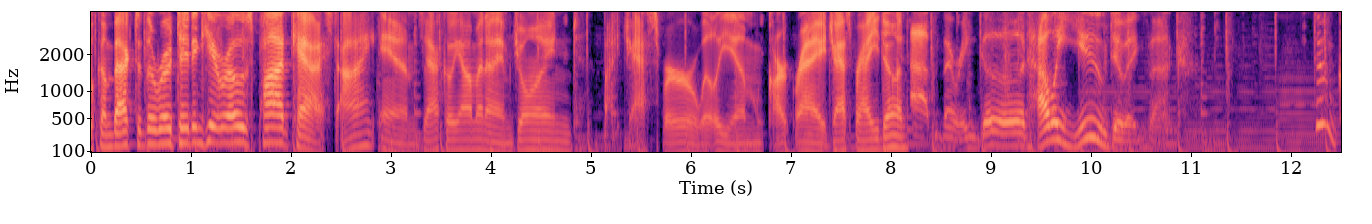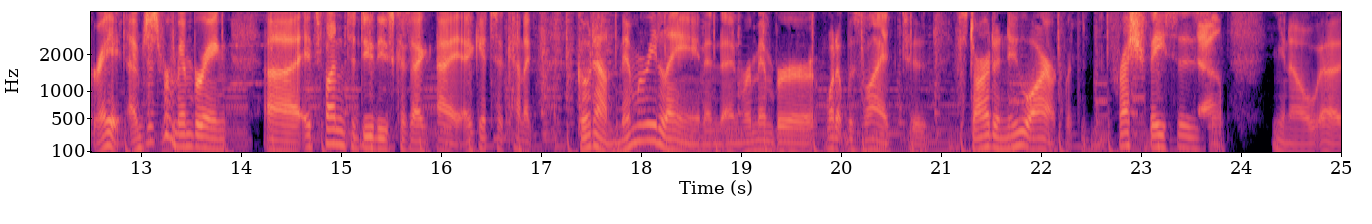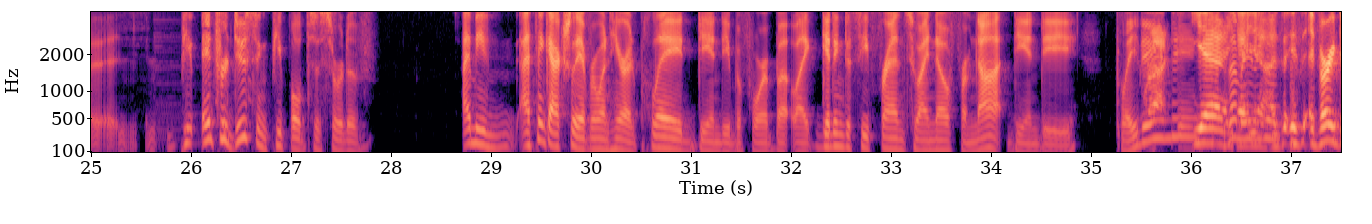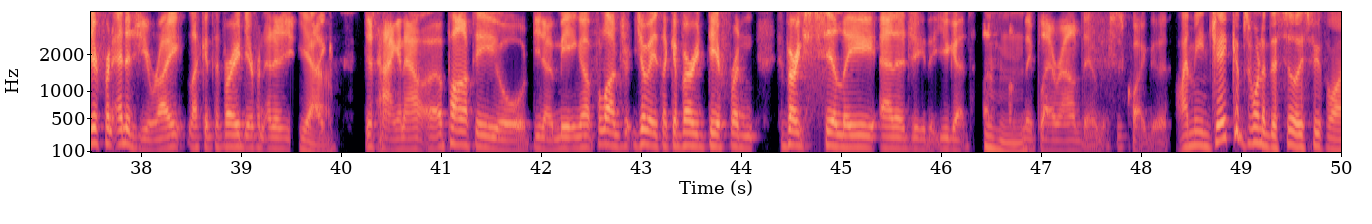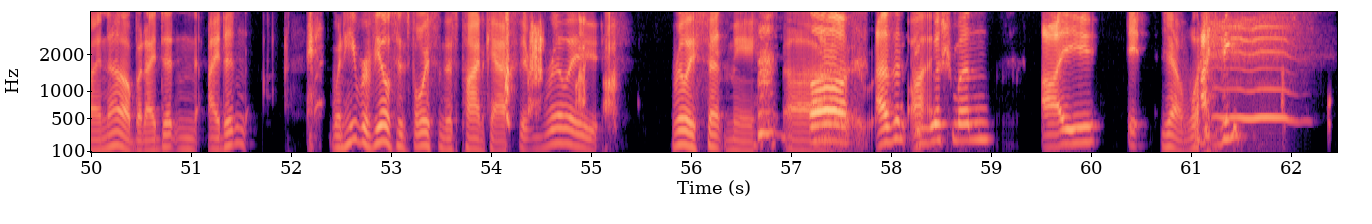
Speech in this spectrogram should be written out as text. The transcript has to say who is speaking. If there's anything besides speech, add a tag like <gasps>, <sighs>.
Speaker 1: Welcome back to the Rotating Heroes podcast. I am Zac Oyama and I am joined by Jasper William Cartwright. Jasper, how you doing?
Speaker 2: I'm very good. How are you doing, Zac?
Speaker 1: Doing great. I'm just remembering. Uh, it's fun to do these because I, I, I, get to kind of go down memory lane and, and remember what it was like to start a new arc with fresh faces yeah. and you know uh, pe- introducing people to sort of I mean, I think actually everyone here had played D and D before, but like getting to see friends who I know from not D and D play D and D.
Speaker 2: Yeah, yeah, yeah. It's, it's, a very different energy, right? Like it's a very different energy.
Speaker 1: Yeah,
Speaker 2: like just hanging out at a party or you know meeting up for lunch. You know, it's like a very different, very silly energy that you get to like, mm-hmm. play around in, which is quite good.
Speaker 1: I mean, Jacob's one of the silliest people I know, but I didn't, I didn't. when he reveals his voice in this podcast, it really really sent me. Uh, <laughs>
Speaker 2: uh, as an Englishman, I it
Speaker 1: yeah. What?
Speaker 2: I think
